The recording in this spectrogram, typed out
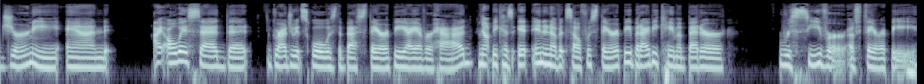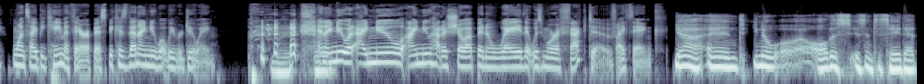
journey. And I always said that graduate school was the best therapy I ever had, not because it in and of itself was therapy, but I became a better receiver of therapy once I became a therapist because then I knew what we were doing. Right, right. and I knew what I knew I knew how to show up in a way that was more effective, I think. Yeah, and you know all this isn't to say that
